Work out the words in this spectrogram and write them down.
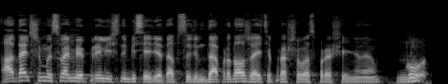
А дальше мы с вами при личной беседе это обсудим. Да, продолжайте, прошу вас прощения. Да. Вот,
